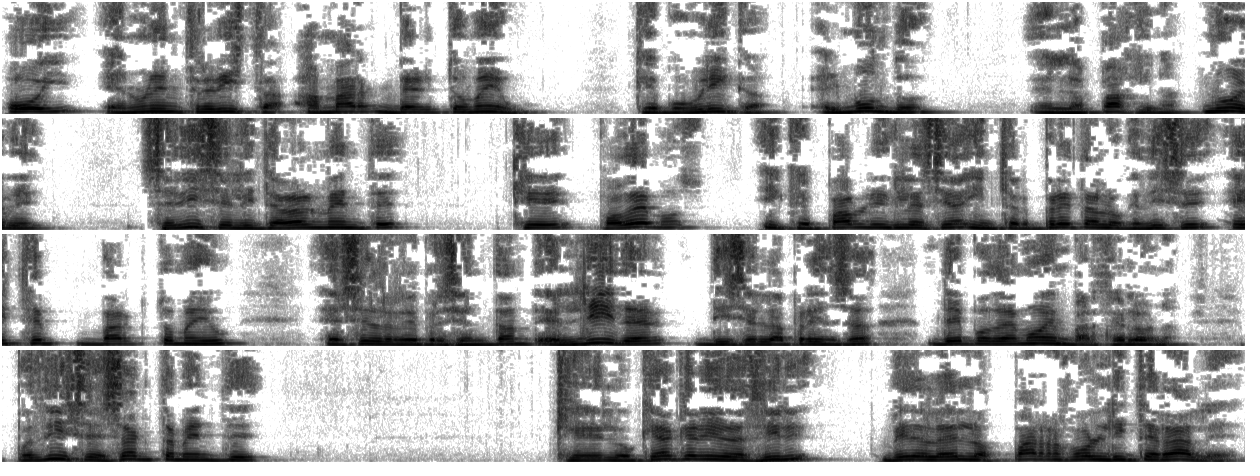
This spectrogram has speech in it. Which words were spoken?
hoy, en una entrevista a Marc Bertomeu, que publica El Mundo, en la página 9, se dice literalmente que Podemos y que Pablo Iglesias interpreta lo que dice este Bartomeu es el representante, el líder, dice la prensa, de Podemos en Barcelona. Pues dice exactamente que lo que ha querido decir, voy a leer los párrafos literales.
